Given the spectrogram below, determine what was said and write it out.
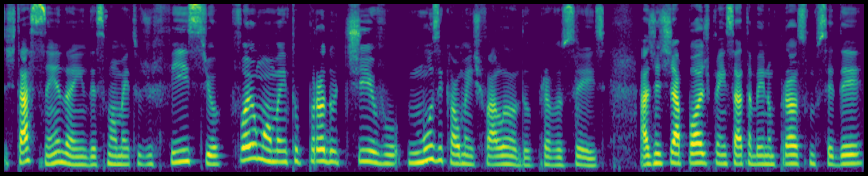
está sendo ainda esse momento difícil, foi um momento produtivo, musicalmente falando, para vocês. A gente já pode pensar também no próximo CD?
